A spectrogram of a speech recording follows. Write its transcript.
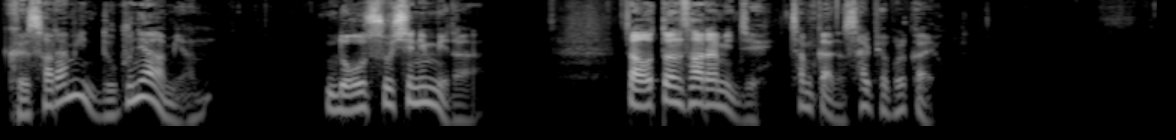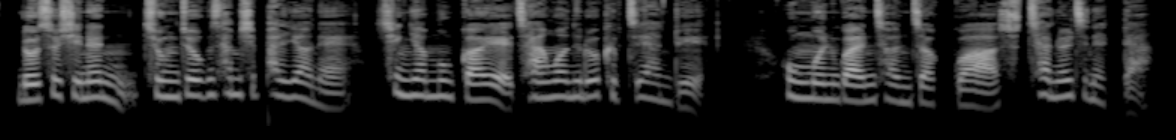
그 사람이 누구냐 하면 노수신입니다. 자, 어떤 사람인지 잠깐 살펴볼까요? 노수신은 중종 38년에 식년문과의 장원으로 급제한 뒤 홍문관 전적과 수찬을 지냈다.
